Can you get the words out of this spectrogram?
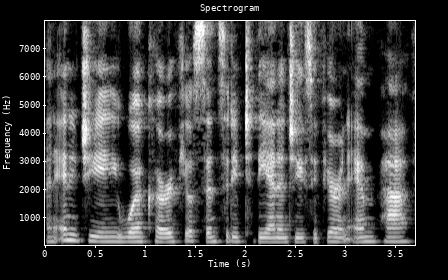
an energy worker, if you're sensitive to the energies, if you're an empath,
